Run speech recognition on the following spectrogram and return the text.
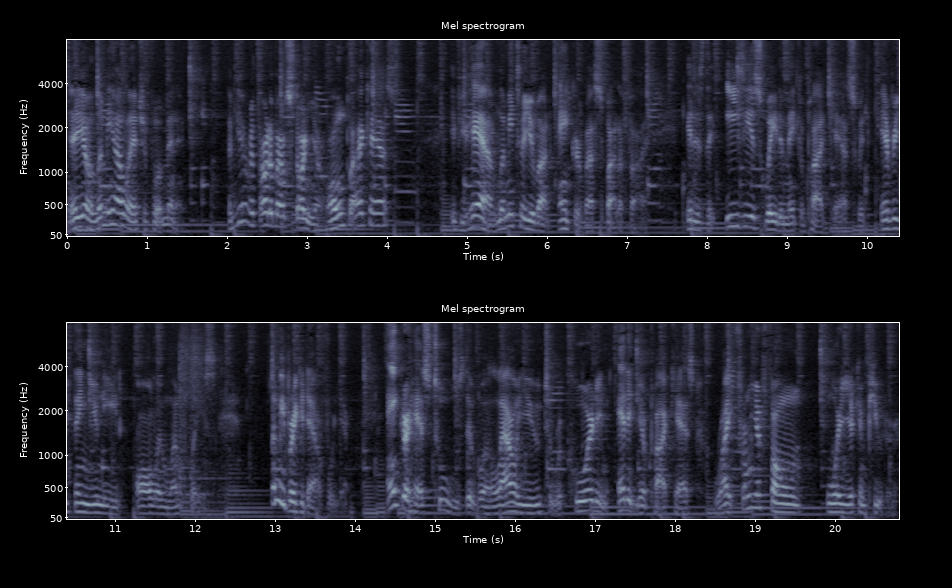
Hey, yo, let me holler at you for a minute. Have you ever thought about starting your own podcast? If you have, let me tell you about Anchor by Spotify. It is the easiest way to make a podcast with everything you need all in one place. Let me break it down for you. Anchor has tools that will allow you to record and edit your podcast right from your phone or your computer.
